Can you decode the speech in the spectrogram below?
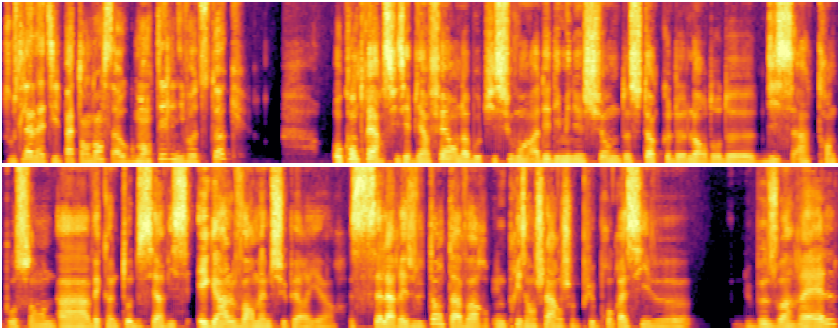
tout cela n'a-t-il pas tendance à augmenter le niveau de stock? Au contraire, si c'est bien fait, on aboutit souvent à des diminutions de stock de l'ordre de 10 à 30 avec un taux de service égal, voire même supérieur. C'est la résultante d'avoir une prise en charge plus progressive euh, du besoin réel,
